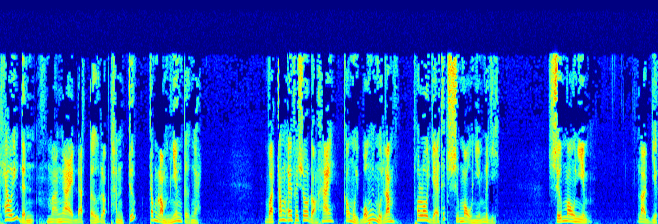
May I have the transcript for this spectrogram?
theo ý định mà Ngài đã tự lập thành trước trong lòng nhân tự Ngài. Và trong Ephesos đoạn 2 câu 14 đến 15, Phaolô giải thích sự màu nhiệm là gì? Sự màu nhiệm là việc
